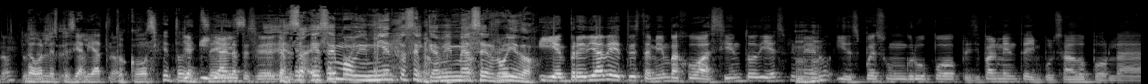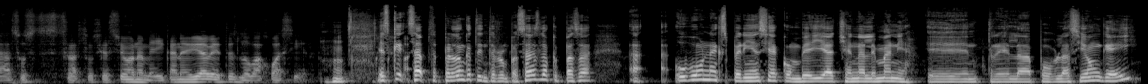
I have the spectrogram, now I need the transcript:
¿no? Luego la especialidad te tocó 126. Y, ya en la especialidad ese movimiento es el que a mí me hace ruido. Y en prediabetes también bajó a 110 primero y después un grupo principalmente impulsado por la Asociación Americana de Diabetes lo bajó a 100. Es que, perdón que te interrumpa, ¿sabes lo que pasa? Ah, ah, hubo una experiencia con VIH en Alemania entre la población gay,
